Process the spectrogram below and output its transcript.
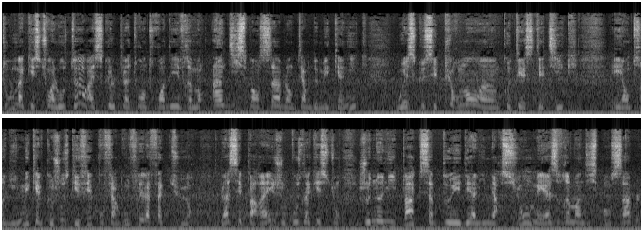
D'où ma question à l'auteur, est-ce que le plateau en 3D est vraiment indispensable en termes de mécanique ou est-ce que c'est purement un côté esthétique et entre guillemets quelque chose qui est fait pour faire gonfler la facture? Là c'est pareil, je pose la question. Je ne nie pas que ça peut aider à l'immersion, mais est-ce vraiment indispensable?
